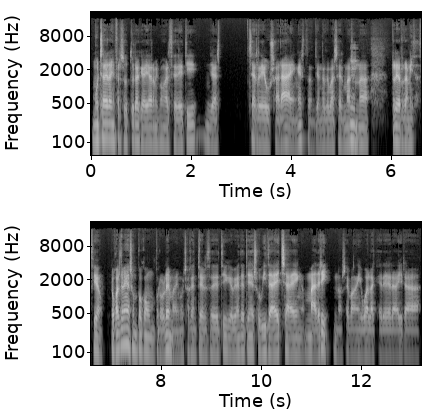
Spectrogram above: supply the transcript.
mucha de la infraestructura que hay ahora mismo en el CDT ya se reusará en esto. Entiendo que va a ser más mm. una reorganización. Lo cual también es un poco un problema. Hay mucha gente del CDT que obviamente tiene su vida hecha en Madrid. No se van igual a querer a ir a,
